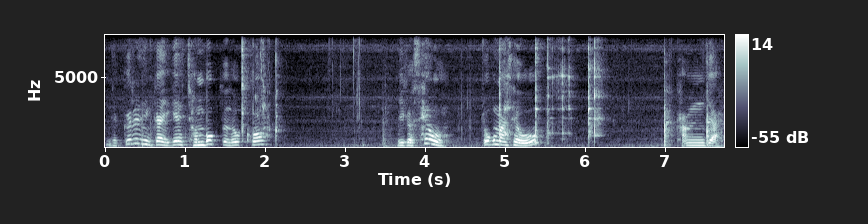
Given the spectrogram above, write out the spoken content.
이제 끓으니까 이게 전복도 넣고 이거 새우 조그만 새우 감자.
